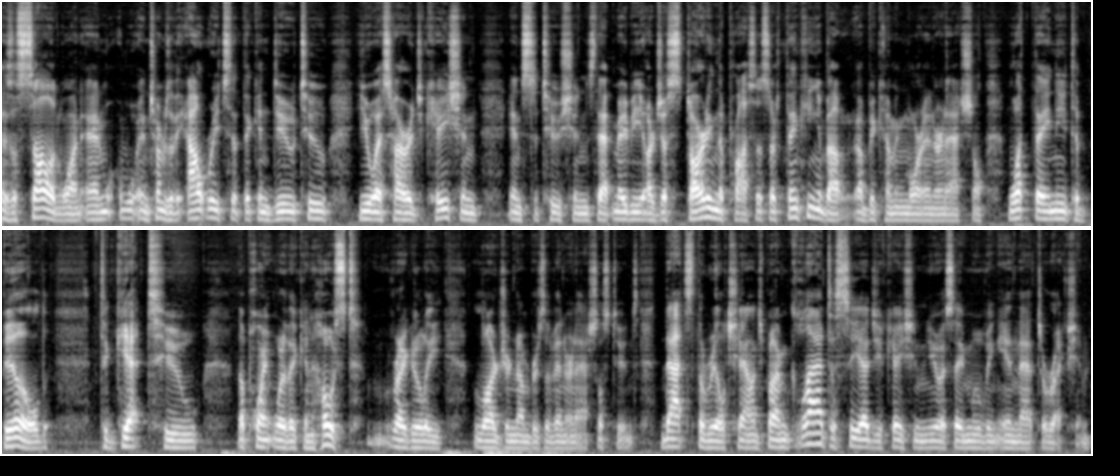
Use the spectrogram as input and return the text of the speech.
is a solid one. And in terms of the outreach that they can do to U.S. higher education institutions that maybe are just starting the process or thinking about uh, becoming more international, what they need to build to get to a point where they can host regularly larger numbers of international students. That's the real challenge. But I'm glad to see Education USA moving in that direction.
